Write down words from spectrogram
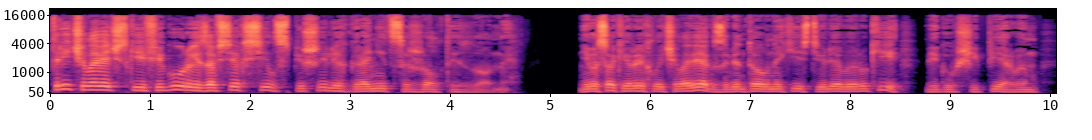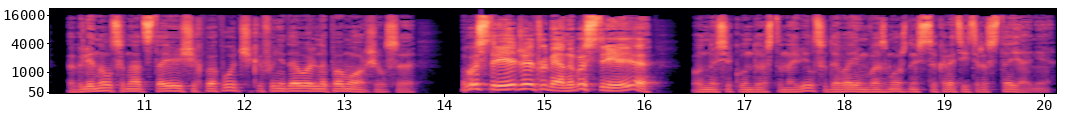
три человеческие фигуры изо всех сил спешили к границе желтой зоны. Невысокий рыхлый человек с забинтованной кистью левой руки, бегущий первым, оглянулся на отстающих попутчиков и недовольно поморщился. «Быстрее, джентльмены, быстрее!» Он на секунду остановился, давая им возможность сократить расстояние.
